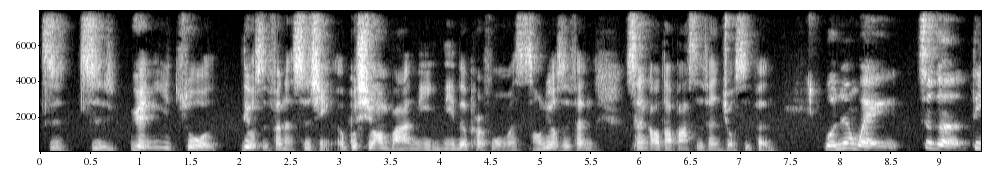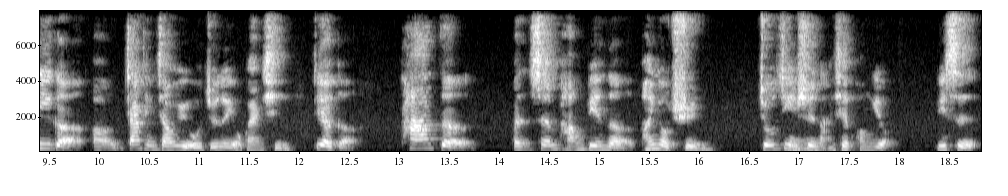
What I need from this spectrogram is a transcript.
只只愿意做六十分的事情，而不希望把你你的 performance 从六十分升高到八十分、九十分。我认为这个第一个呃家庭教育，我觉得有关系。第二个，他的本身旁边的朋友群究竟是哪一些朋友，彼此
